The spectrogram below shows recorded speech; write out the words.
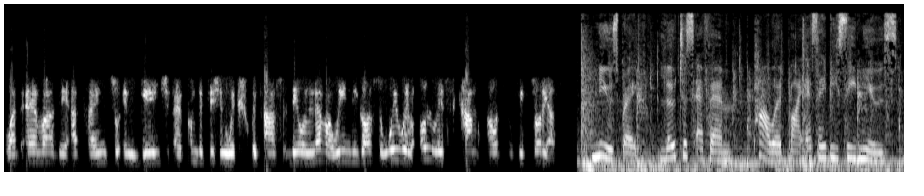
Whatever they are trying to engage a competition with, with us, they will never win because we will always come out victorious. Newsbreak, Lotus FM, powered by SABC News.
